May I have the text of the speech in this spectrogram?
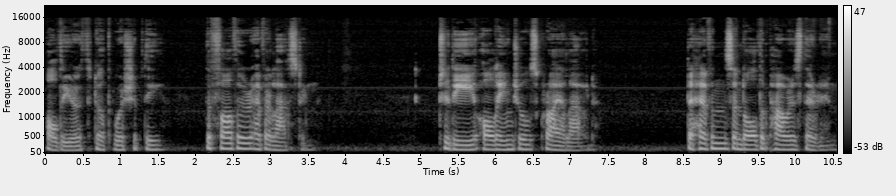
All the earth doth worship thee, the Father everlasting. To thee all angels cry aloud, the heavens and all the powers therein.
